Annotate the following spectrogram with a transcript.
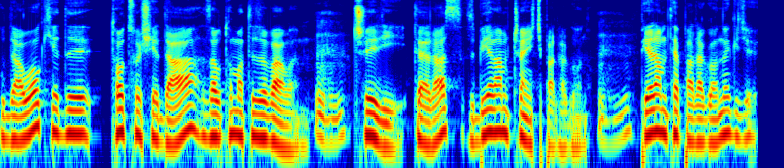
udało, kiedy to, co się da, zautomatyzowałem. Mhm. Czyli teraz zbieram część paragonu. Mhm. Zbieram te paragony, gdzie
